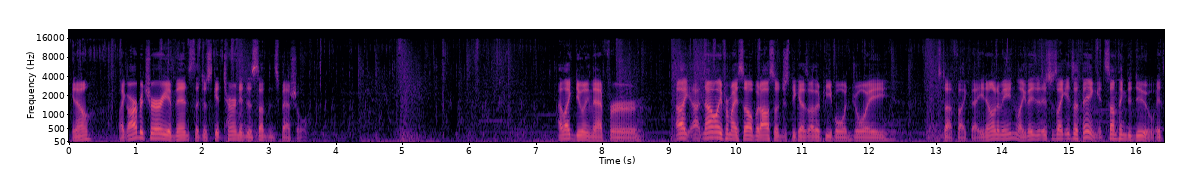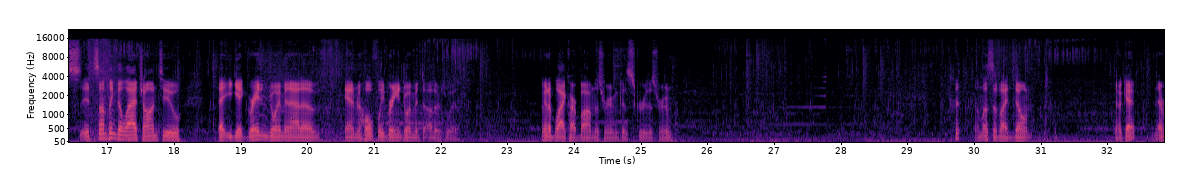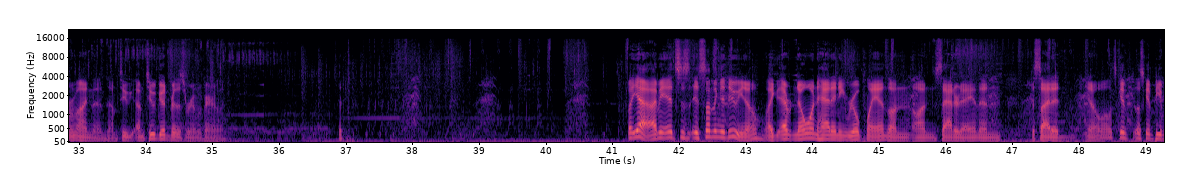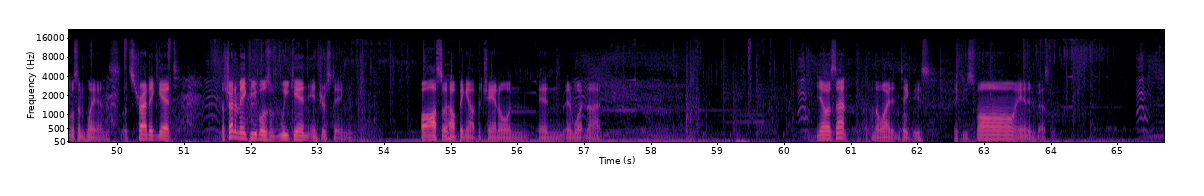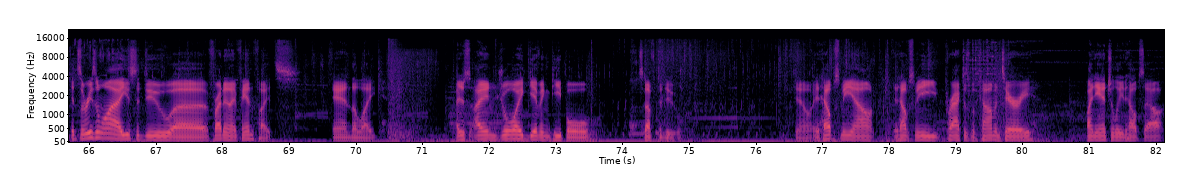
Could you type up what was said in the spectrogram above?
You know, like arbitrary events that just get turned into something special. I like doing that for, uh, not only for myself, but also just because other people enjoy stuff like that. You know what I mean? Like they, it's just like it's a thing. It's something to do. It's it's something to latch onto that you get great enjoyment out of, and hopefully bring enjoyment to others with. I'm gonna black heart bomb this room because screw this room. Unless if I don't. Okay, never mind then. I'm too I'm too good for this room apparently. but yeah, I mean it's just, it's something to do, you know. Like ever, no one had any real plans on on Saturday, and then decided, you know, well, let's give let's give people some plans. Let's try to get let's try to make people's weekend interesting, while also helping out the channel and and and whatnot. You know, it's not... I don't know why I didn't take these. Make you small and invested. It's the reason why I used to do uh, Friday Night Fan Fights and the like. I just... I enjoy giving people stuff to do. You know, it helps me out. It helps me practice with commentary. Financially, it helps out.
